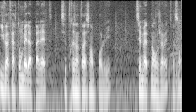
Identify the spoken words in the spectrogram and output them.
Il va faire tomber la palette. C'est très intéressant pour lui. C'est maintenant ou jamais, de toute façon.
